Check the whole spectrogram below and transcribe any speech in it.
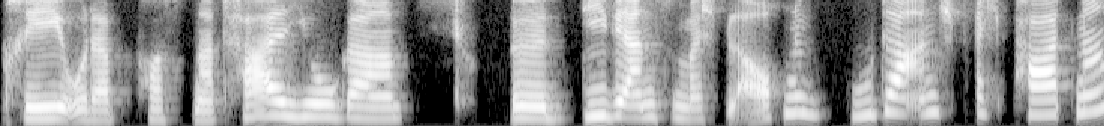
Prä- oder Postnatal-Yoga. Äh, die wären zum Beispiel auch ein guter Ansprechpartner.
